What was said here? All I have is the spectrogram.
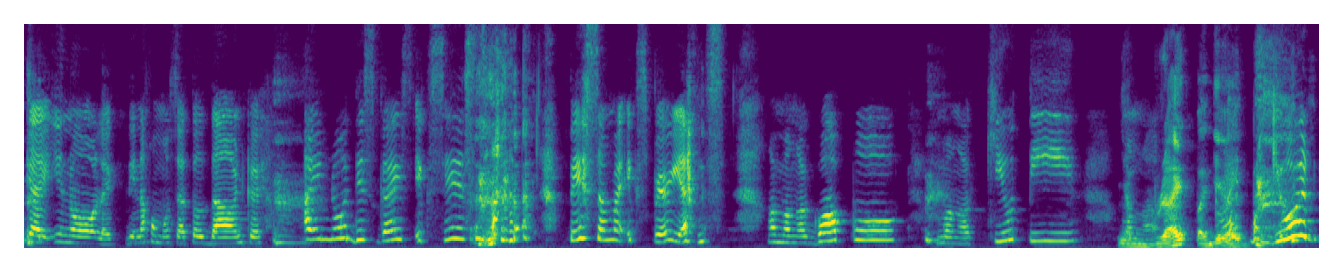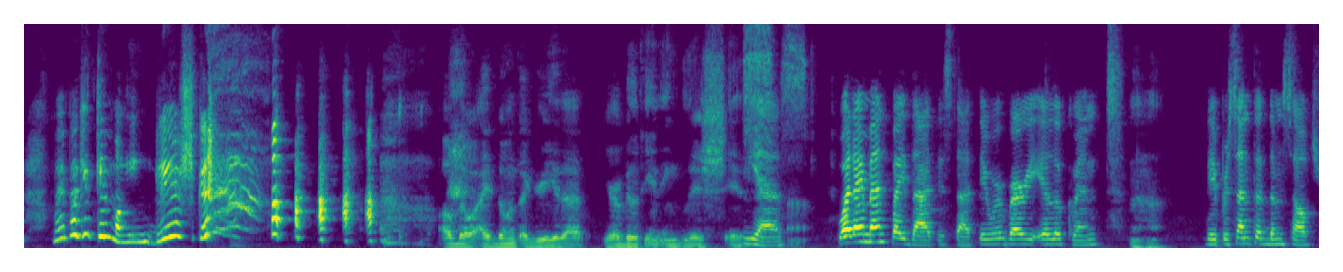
Kay you know like di na ko mo settle down. Kay I know these guys exist. Based on my experience. Ang mga gwapo mga cutie Yung Mga- bright pa bright yun. pagyud may pagyud kay mang English. Although I don't agree that your ability in English is Yes. What I meant by that is that they were very eloquent. uh, uh-huh. They presented themselves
